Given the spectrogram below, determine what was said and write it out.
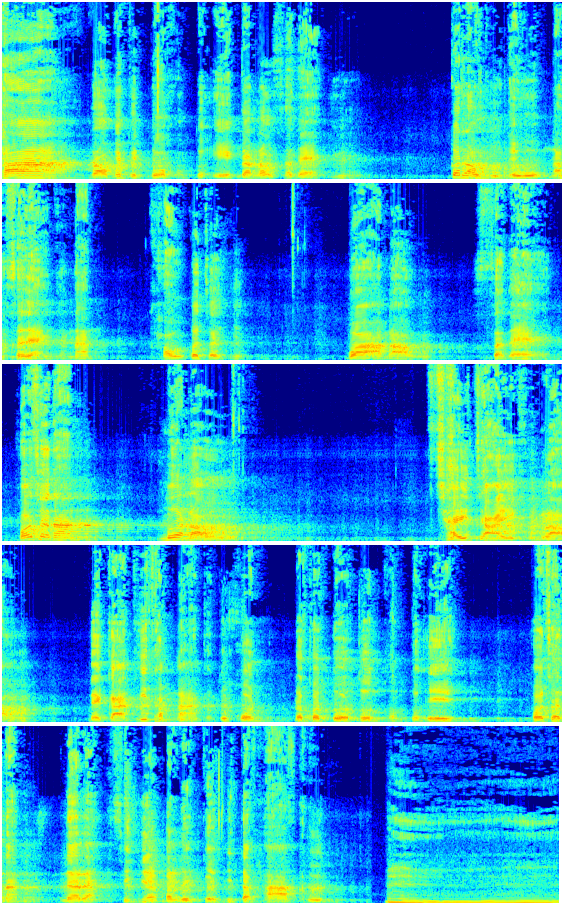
ถ้าเราไม่เป็นตัวของตัวเองแล้วเราแสดงอยู่ ก็เราอยู่ในวงนักแสดงทั้งนั้น เขาก็จะเห็นว่าเราแสดง เพราะฉะนั้นเมื่อเราใช้ใจของเราในการที่ทำงานกับทุกคน แล้วก็ตัวตนของตัวเอง ราะฉะนั้นนั่นแหละ สิ่งนี้มันเลยเกิดมิตรภาพขึ้น อืม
